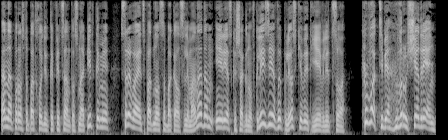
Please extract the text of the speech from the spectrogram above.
Она просто подходит к официанту с напитками, срывает с подноса бокал с лимонадом и, резко шагнув к Лизе, выплескивает ей в лицо. «Вот тебе, врущая дрянь!»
